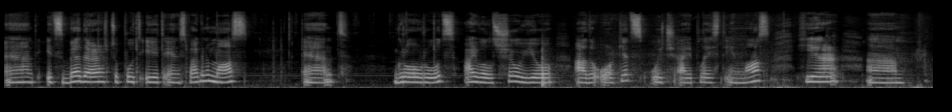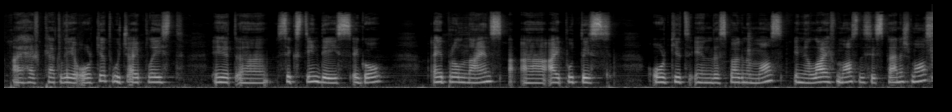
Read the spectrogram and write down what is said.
and it's better to put it in sphagnum moss and grow roots. I will show you other orchids which I placed in moss. Here um, I have Cattleya orchid which I placed it uh, 16 days ago April 9th uh, I put this orchid in the sphagnum moss in a live moss this is Spanish moss.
